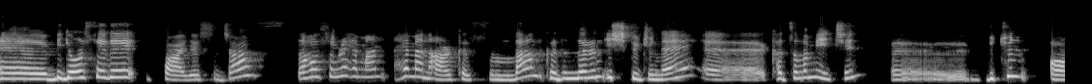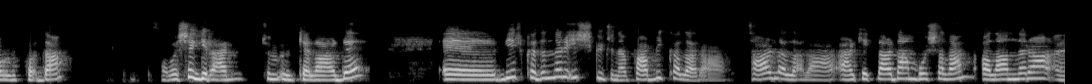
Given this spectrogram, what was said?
e, bir görseli paylaşacağız. Daha sonra hemen hemen arkasından kadınların iş gücüne e, katılımı için e, bütün Avrupa'da savaşa giren tüm ülkelerde e, bir kadınları iş gücüne, fabrikalara, tarlalara, erkeklerden boşalan alanlara e,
